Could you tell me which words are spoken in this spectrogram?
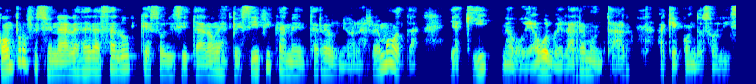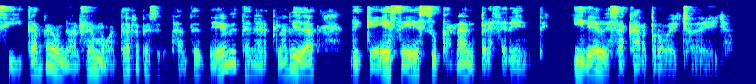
con profesionales de la salud que solicitaron específicamente reuniones remotas. Y aquí me voy a volver a remontar a que cuando solicitan reuniones remotas, el representante debe tener claridad de que ese es su canal preferente y debe sacar provecho de ello.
